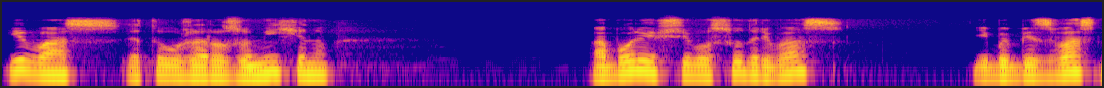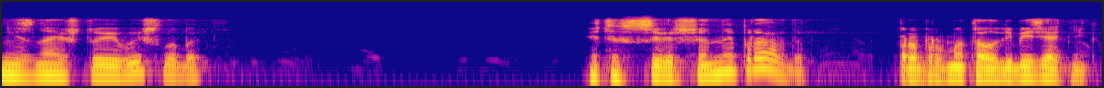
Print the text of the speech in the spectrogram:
и вас, это уже Разумихину, а более всего, сударь, вас, ибо без вас не знаю, что и вышло бы». — Это совершенная правда, — пробормотал Лебезятник.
